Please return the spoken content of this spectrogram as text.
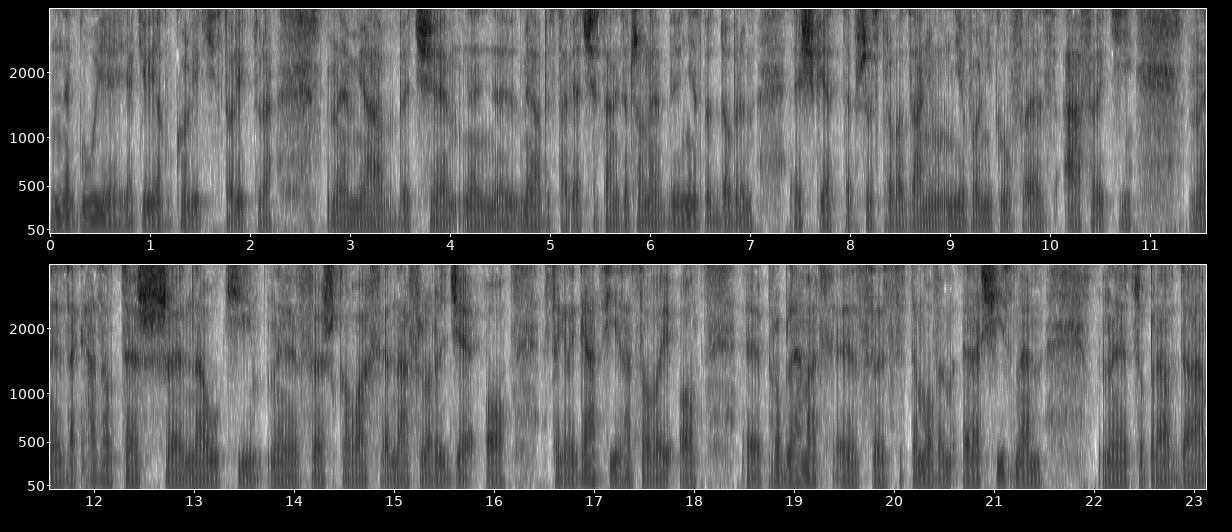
neguje jakąkolwiek historię, która miałaby być, miałaby stawiać się Stany Zjednoczone w niezbyt dobrym świetle przy sprowadzaniu niewolników z Afryki. Zakazał też nauki w szkołach na Florydzie o segregacji rasowej, o problemach z systemowym rasizmem. Co prawda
